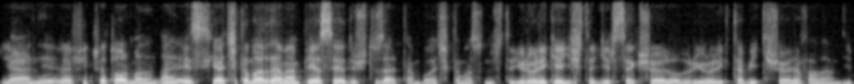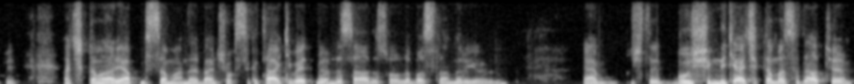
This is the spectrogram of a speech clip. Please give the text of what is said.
Yani ve Fikret Orman'ın hani eski açıklamaları da hemen piyasaya düştü zaten bu açıklamasının üstü. Euroleague'e işte girsek şöyle olur, Euroleague tabii ki şöyle falan gibi açıklamalar yapmış zamanlar. Ben çok sıkı takip etmiyorum da sağda solda basılanları gördüm. Yani işte bu şimdiki açıklaması da atıyorum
